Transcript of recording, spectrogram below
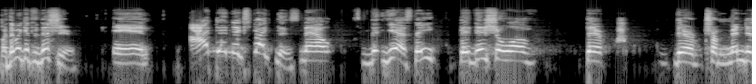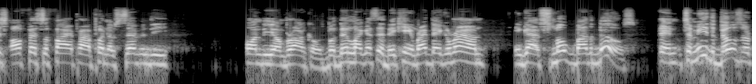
But then we get to this year, and I didn't expect this. Now, th- yes, they they did show off their their tremendous offensive firepower, putting up seventy on the um, Broncos. But then, like I said, they came right back around and got smoked by the Bills. And to me, the Bills are,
